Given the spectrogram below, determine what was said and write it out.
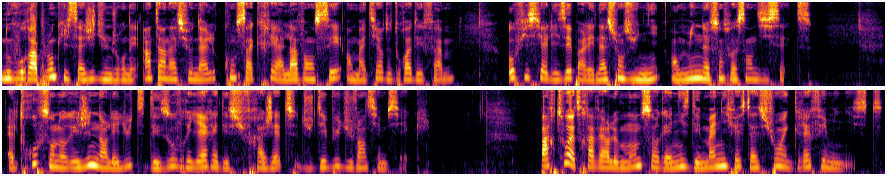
nous vous rappelons qu'il s'agit d'une journée internationale consacrée à l'avancée en matière de droits des femmes, officialisée par les Nations Unies en 1977. Elle trouve son origine dans les luttes des ouvrières et des suffragettes du début du XXe siècle. Partout à travers le monde s'organisent des manifestations et grèves féministes,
